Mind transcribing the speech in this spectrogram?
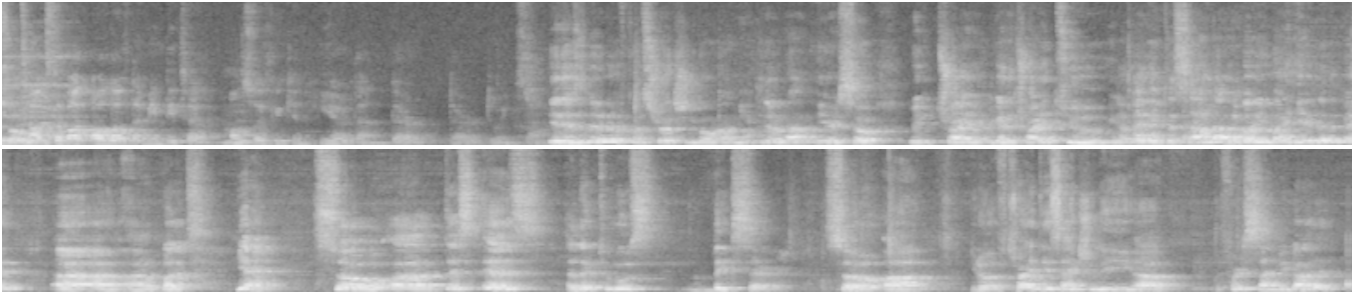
He So talks about all of them in detail. Mhm. Also, if you can hear them, they're they're doing some. Yeah, there's a little bit of construction going on, Yeah. you know, around here. So we try, we gotta try to, you know, edit the sound out, but you might hear a little bit. Uh, uh, but yeah, so uh, this is Electimuss Vixere. So uh, you know, I've tried this actually uh, the first time we got it.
